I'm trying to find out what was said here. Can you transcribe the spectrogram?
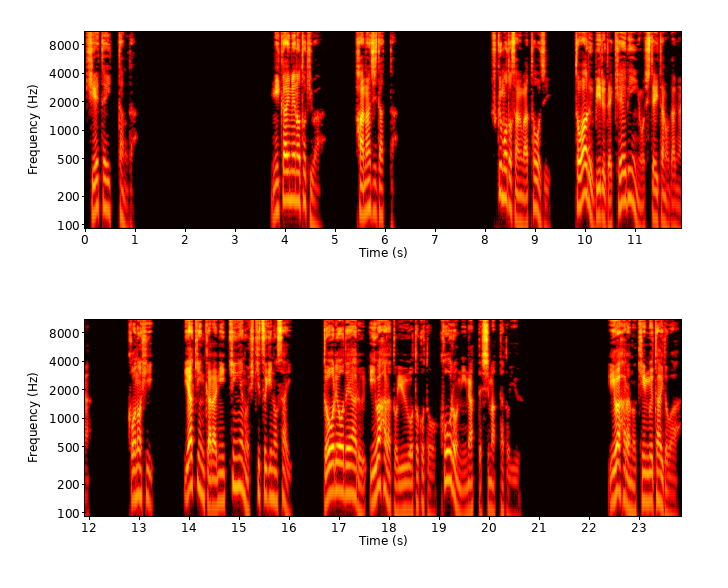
消えていったのだ。二回目の時は鼻血だった。福本さんは当時、とあるビルで警備員をしていたのだが、この日、夜勤から日勤への引き継ぎの際、同僚である岩原という男と口論になってしまったという。岩原の勤務態度は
